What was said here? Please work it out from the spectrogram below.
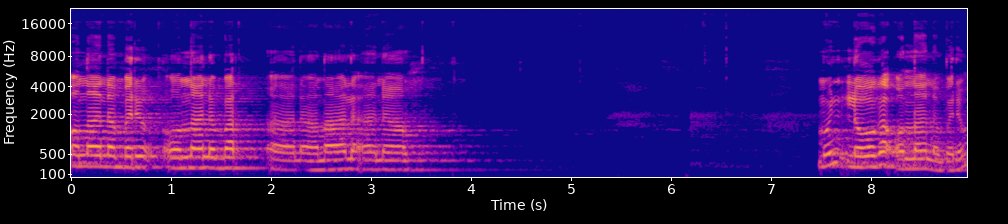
ഒന്നാം നമ്പർ ഒന്നാം നമ്പർ നാല് മുൻ ലോക ഒന്നാം നമ്പരും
